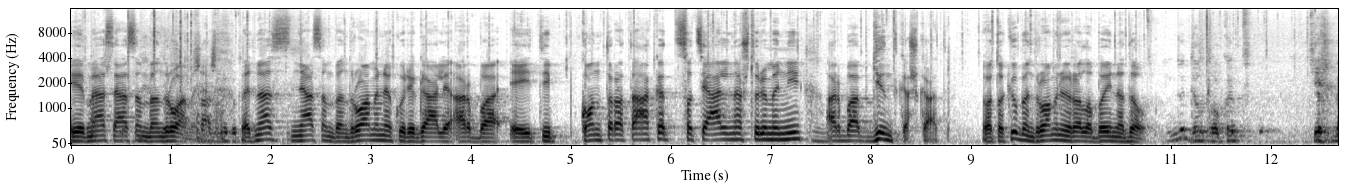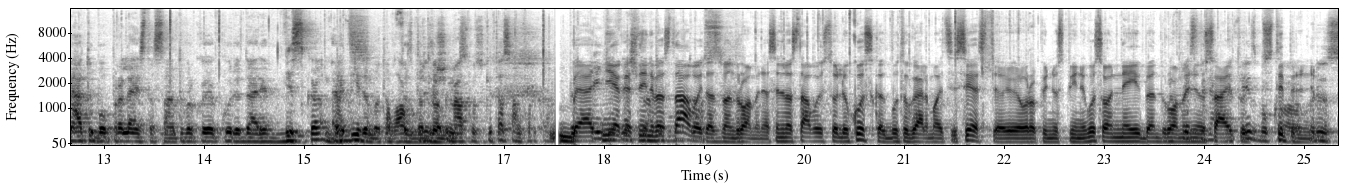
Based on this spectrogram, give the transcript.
ir mes esam bendruomenė. Bet mes nesam bendruomenė, kuri gali arba eiti kontrataką socialinę, aš turiu menį, arba apginti kažką. Tai. O tokių bendruomenių yra labai nedaug. Nu, dėl to, kad tiek metų buvo praleista santvarkoje, kuri darė viską, ardydama tą bendruomenės. metų kita santvarka. Bet, Bet niekas neinvestavo į tas bendruomenės, investavo į soliukus, kad būtų galima atsisėsti į europinius pinigus, o ne į bendruomenių saitų stiprinimą. Kuris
